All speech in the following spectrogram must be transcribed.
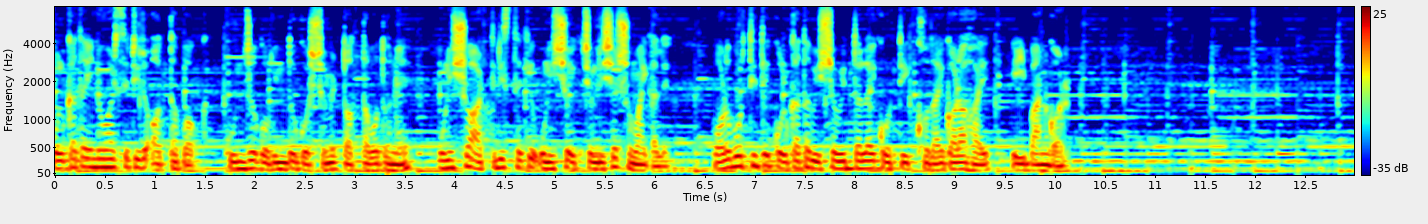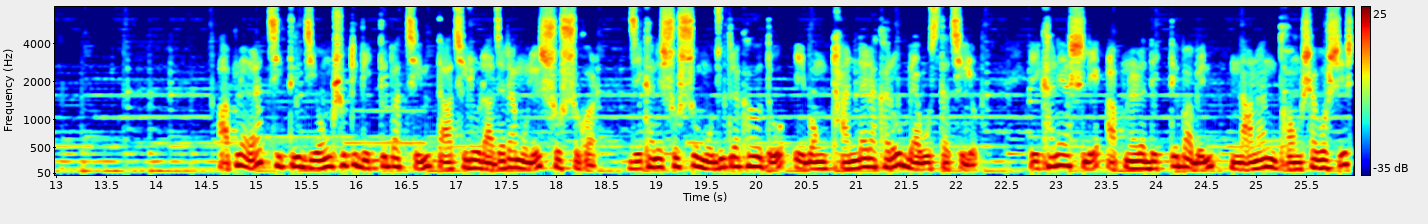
কলকাতা ইউনিভার্সিটির অধ্যাপক কুঞ্জ গোবিন্দ গোস্বামীর তত্ত্বাবধানে উনিশশো আটত্রিশ থেকে উনিশশো একচল্লিশের সময়কালে। পরবর্তীতে কলকাতা বিশ্ববিদ্যালয় কর্তৃক খোদাই করা হয় এই বানগড়। আপনারা চিত্রে যে অংশটি দেখতে পাচ্ছেন তা ছিল রাজার আমলের শস্যঘর, যেখানে শস্য মজুদ রাখা হতো এবং ঠান্ডা রাখারও ব্যবস্থা ছিল। এখানে আসলে আপনারা দেখতে পাবেন নানান ধ্বংসাবশেষ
